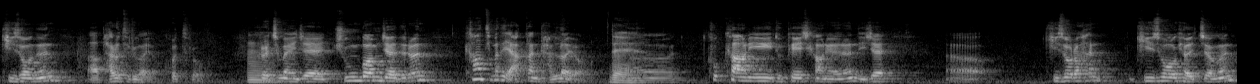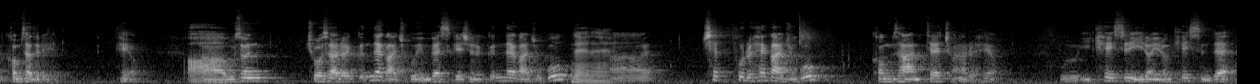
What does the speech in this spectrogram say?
기소는 아, 바로 들어가요 코트로. 음. 그렇지만 이제 중범죄들은 카운티마다 약간 달라요. 네. 어, 쿡 카운티, 두페이지 카운티에는 이제 어, 기소를 한 기소 결정은 검사들이 해요. 아. 아, 우선 조사를 끝내 가지고 인베스티게이션을 끝내 가지고 네네. 아, 체포를 해 가지고 검사한테 전화를 해요. 우- 이 케이스는 이런 이런 케이스인데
